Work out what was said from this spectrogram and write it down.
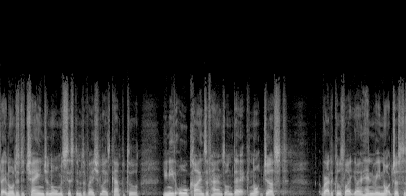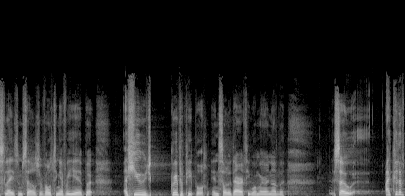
that in order to change enormous systems of racialized capital, you need all kinds of hands on deck, not just radicals like Young Henry, not just the slaves themselves revolting every year, but a huge group of people in solidarity one way or another. So I could have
